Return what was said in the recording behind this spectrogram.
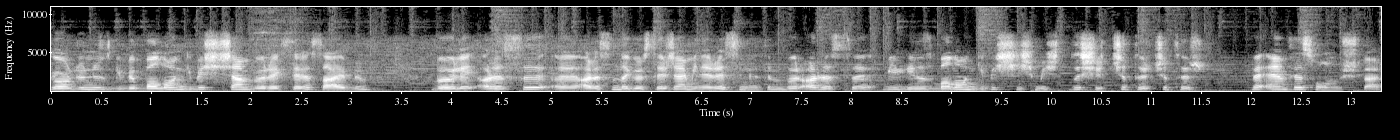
Gördüğünüz gibi balon gibi şişen böreklere sahibim. Böyle arası e, arasını da göstereceğim yine resimledim. Böyle arası bildiğiniz balon gibi şişmiş. Dışı çıtır çıtır ve enfes olmuşlar.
